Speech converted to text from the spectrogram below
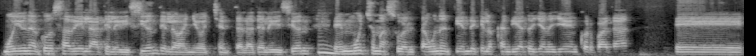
muy una cosa de la televisión de los años 80. La televisión mm. es mucho más suelta, uno entiende que los candidatos ya no lleven corbata, eh,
